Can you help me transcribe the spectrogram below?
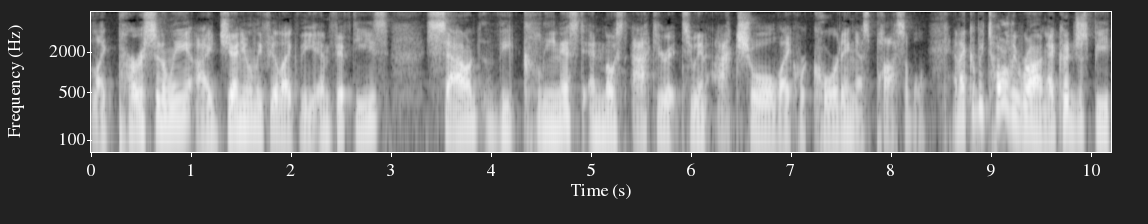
like personally, I genuinely feel like the M50s sound the cleanest and most accurate to an actual like recording as possible. And I could be totally wrong. I could just be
